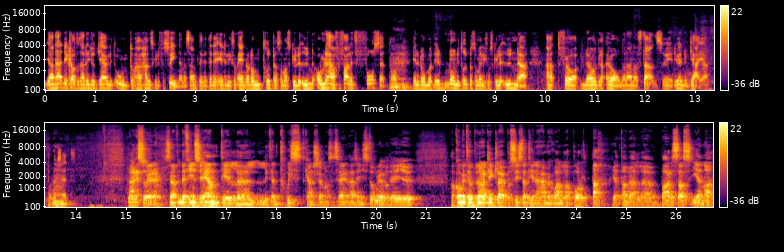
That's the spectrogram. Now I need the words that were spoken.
Ja, det, är klart att det hade gjort jävligt ont om han skulle försvinna men samtidigt är det, är det liksom en av de truppen som man skulle unna, om det här förfallet fortsätter, mm. är, det de, är det någon i truppen som man liksom skulle unna att få några år någon annanstans så är det ju ändå Gaia på något mm. sätt. Nej, så är det. Sen, det finns ju en till uh, liten twist kanske man ska säga i den här historien och det är ju har kommit upp några artiklar på sista tiden här med Juan Laporta, heter han väl. Uh, Barsas ena,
